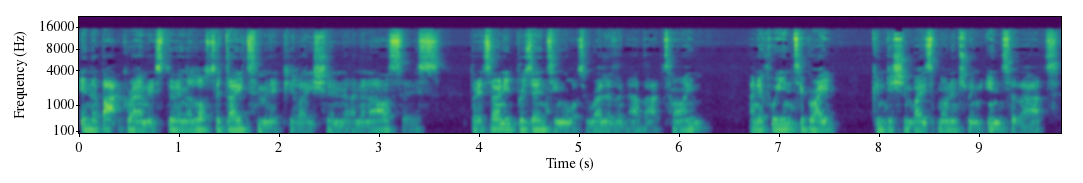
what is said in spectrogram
in the background, it's doing a lot of data manipulation and analysis, but it's only presenting what's relevant at that time. And if we integrate condition based monitoring into that,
